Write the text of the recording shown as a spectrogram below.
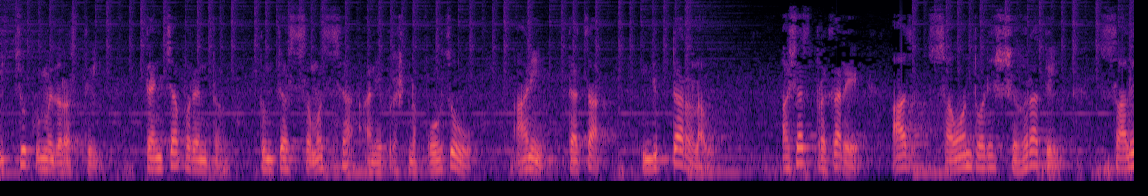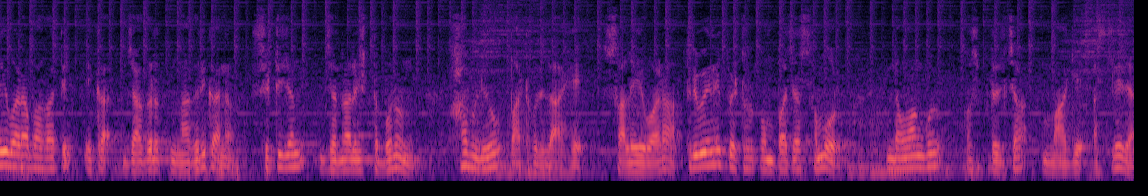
इच्छुक उमेदवार असतील त्यांच्यापर्यंत तुमच्या समस्या आणि प्रश्न पोहोचवू आणि त्याचा निपटारा लावू. अशाच प्रकारे आज सावंतवाडी शहरातील सालेवाडा भागातील एका जागृत नागरिकानं सिटीजन जर्नलिस्ट बनून हा व्हिडिओ पाठवलेला आहे. सालेवाडा त्रिवेणी पेट्रोल पंपाच्या समोर नवांगुळ हॉस्पिटलच्या मागे असलेल्या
